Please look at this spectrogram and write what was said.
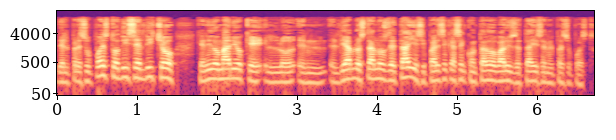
del presupuesto. Dice el dicho, querido Mario, que en el diablo están los detalles y parece que has encontrado varios detalles en el presupuesto.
